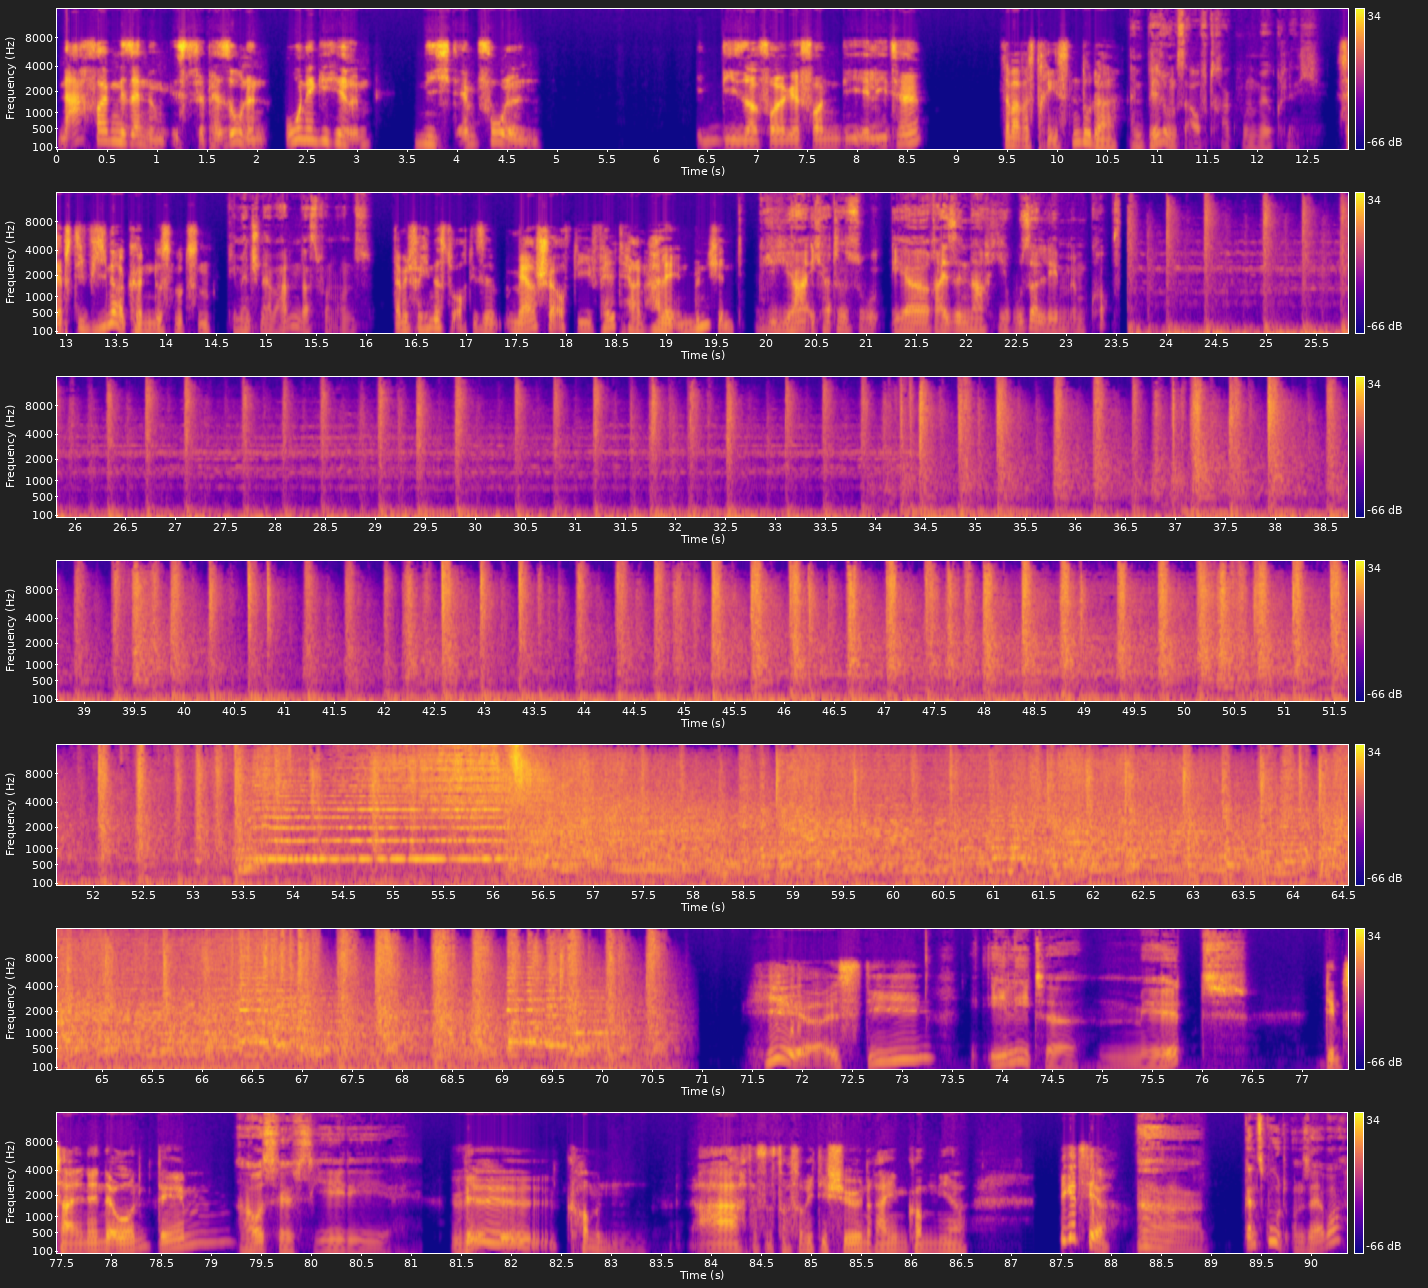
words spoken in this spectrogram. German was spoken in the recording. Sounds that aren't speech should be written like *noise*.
Nachfolgende Sendung ist für Personen ohne Gehirn nicht empfohlen. In dieser Folge von Die Elite. Sag mal, was drehst denn du da? Ein Bildungsauftrag womöglich. Selbst die Wiener können das nutzen. Die Menschen erwarten das von uns. Damit verhinderst du auch diese Märsche auf die Feldherrenhalle in München. Ja, ich hatte so eher Reise nach Jerusalem im Kopf. Elite mit dem Zeilenende und dem Aushilfsjedi. Willkommen. Ach, das ist doch so richtig schön reinkommen hier. Wie geht's dir? Ah, ganz gut. Und selber?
